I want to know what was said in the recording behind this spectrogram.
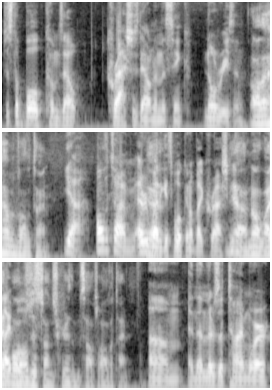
Just a bulb comes out, crashes down in the sink. No reason. oh, that happens all the time. Yeah, all the time. Everybody Yeah. gets woken up by crashing. Yeah, no, light, bulbs, just unscrew themselves all the time. Um, and then there's a time where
